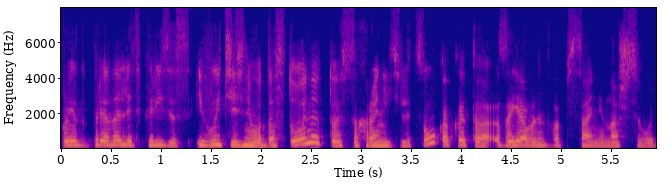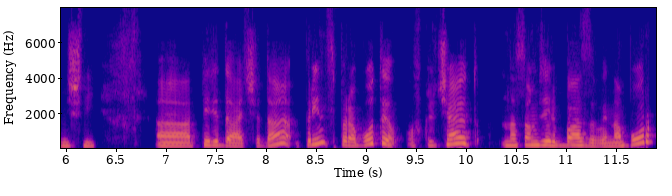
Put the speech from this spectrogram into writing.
преодолеть кризис и выйти из него достойно, то есть сохранить лицо, как это заявлено в описании нашей сегодняшней а, передачи, да, принципы работы включают на самом деле базовый набор,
